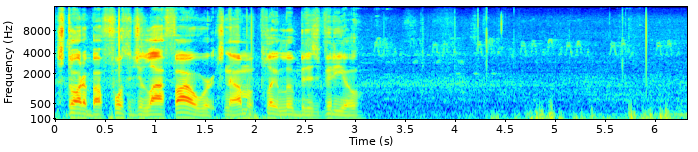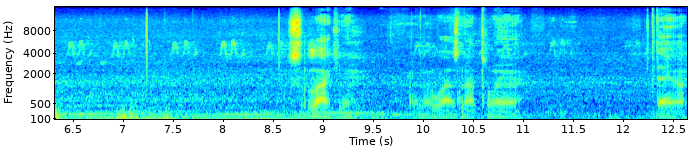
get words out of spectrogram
started by 4th of July fireworks. Now I'm gonna play a little bit of this video. Slovakia. I don't know why it's not playing. Damn.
